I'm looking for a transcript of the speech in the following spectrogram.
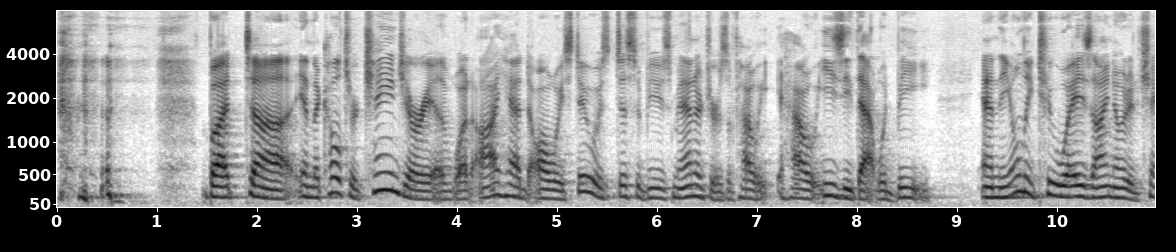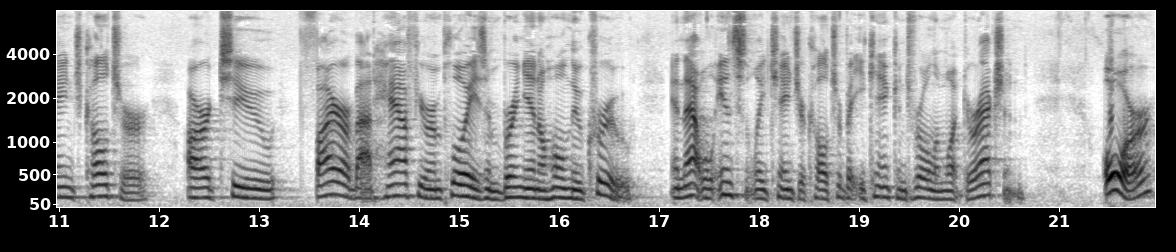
but uh, in the culture change area, what I had to always do was disabuse managers of how how easy that would be. And the only two ways I know to change culture are to fire about half your employees and bring in a whole new crew. And that will instantly change your culture, but you can't control in what direction. Or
